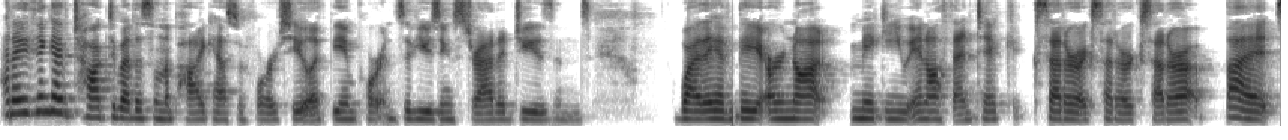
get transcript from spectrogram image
and i think i've talked about this on the podcast before too like the importance of using strategies and why they have they are not making you inauthentic, et cetera, et cetera, et cetera. But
